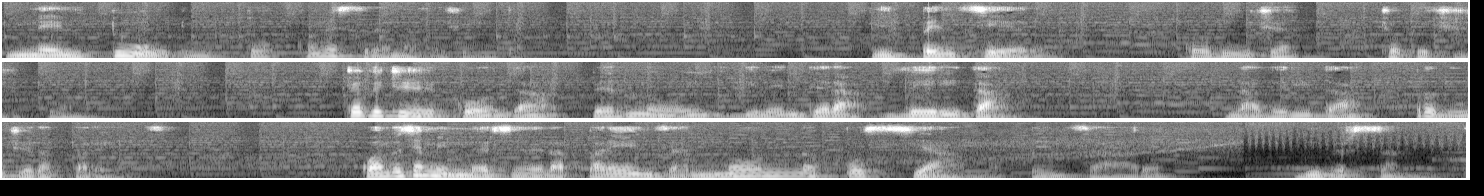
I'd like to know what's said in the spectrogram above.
nel tuo tutto con estrema facilità. Il pensiero produce ciò che ci circonda. Ciò che ci circonda per noi diventerà verità. La verità produce l'apparenza. Quando siamo immersi nell'apparenza non possiamo pensare diversamente.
